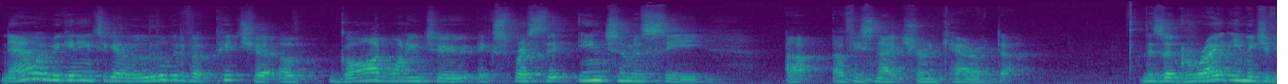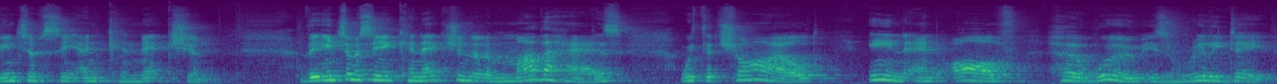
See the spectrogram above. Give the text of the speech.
Now we're beginning to get a little bit of a picture of God wanting to express the intimacy uh, of his nature and character. There's a great image of intimacy and connection. The intimacy and connection that a mother has with the child in and of her womb is really deep.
